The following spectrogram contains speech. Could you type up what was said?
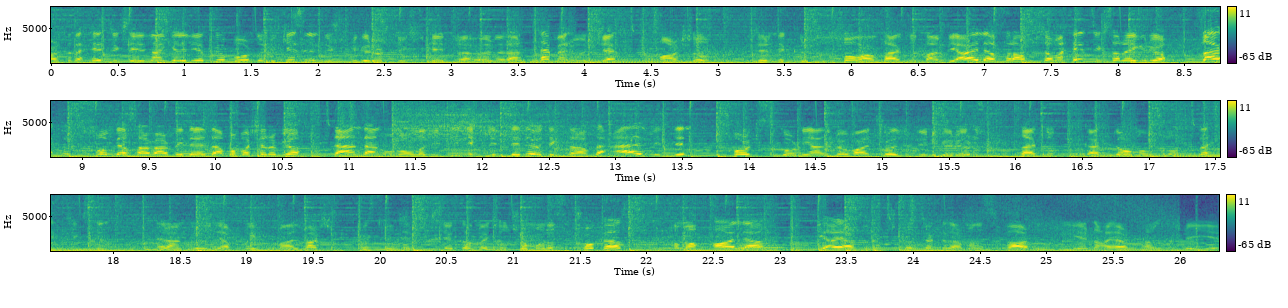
Arkada Hendrix elinden geleni yapıyor. Bu arada Lucchese'nin düştüğünü görüyoruz Trixicator'a ölmeden hemen önce. Marshall üzerinde kırmızısı olan Zygnot'tan bir aile hasar almış ama Hendrix araya giriyor. Zygnot'u son bir hasar vermeyi denedi ama başaramıyor. Denden onu olabildiğince kilitledi. Öteki tarafta Elvind'in Corki skorunu yani rövanşı öldürdüğünü görüyoruz. Zygnot dikkatli olmalı bu noktada. Hendrix'in her an bir oyun yapma ihtimali var. Şimdi Crystal Hendrix'i yakalamaya çalışıyor. Manası çok az ama hala bir ayar durup çıkartacak kadar manası vardı. Bunun yerine ayartan küreyi,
